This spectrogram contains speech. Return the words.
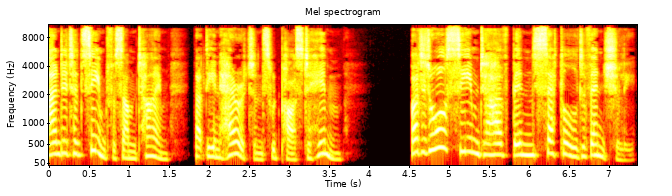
And it had seemed for some time that the inheritance would pass to him. But it all seemed to have been settled eventually,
